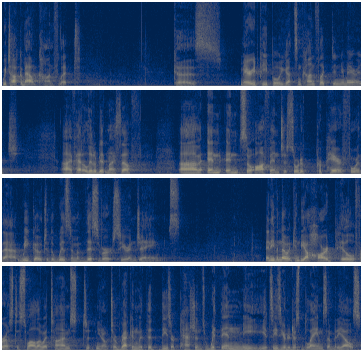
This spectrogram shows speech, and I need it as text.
we talk about conflict. Because married people, you got some conflict in your marriage? I've had a little bit myself. Um, and, and so often, to sort of prepare for that, we go to the wisdom of this verse here in James. And even though it can be a hard pill for us to swallow at times, to, you know, to reckon with that these are passions within me, it's easier to just blame somebody else.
